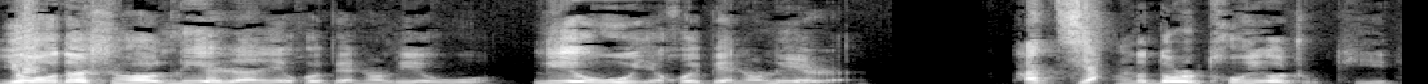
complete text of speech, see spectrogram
有的时候，猎人也会变成猎物，猎物也会变成猎人。他讲的都是同一个主题。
